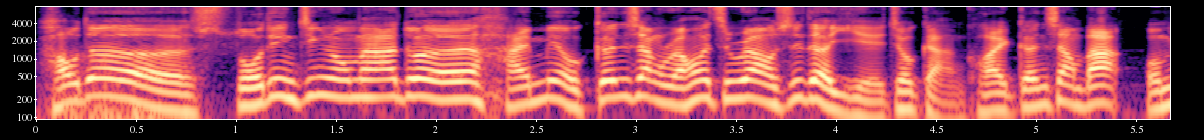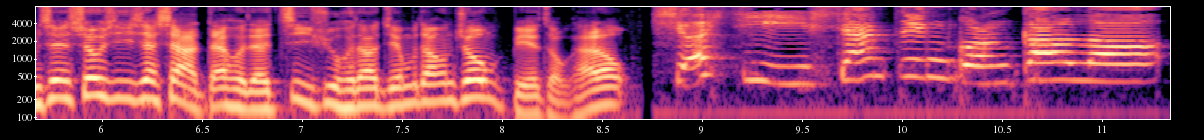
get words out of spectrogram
好的，锁定金融曼哈顿，还没有跟上阮慧慈阮老师的，也就赶快跟上吧。我们先休息一下下，待会再继续回到节目当中，别走开喽。休息，先进广告喽。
